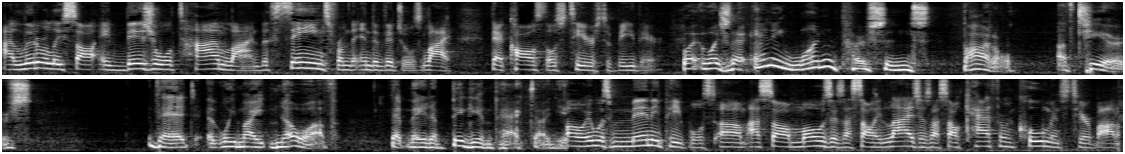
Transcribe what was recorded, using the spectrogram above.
I literally saw a visual timeline, the scenes from the individual's life that caused those tears to be there. Was there any one person's bottle of tears that we might know of that made a big impact on you? Oh, it was many people's. Um, I saw Moses, I saw Elijah's, I saw Kathryn Kuhlman's tear bottle.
